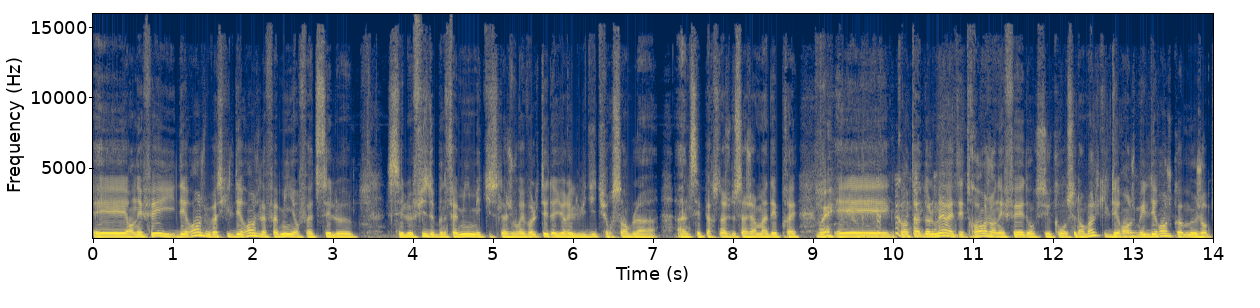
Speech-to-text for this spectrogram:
et en effet, il dérange, mais parce qu'il dérange la famille, en fait. C'est le, c'est le fils de bonne famille, mais qui se la joue révolté. D'ailleurs, il lui dit Tu ressembles à, à un de ces personnages de Saint-Germain-des-Prés. Ouais. Et Quentin Dolmer est étrange, en effet, donc c'est normal qu'il dérange, mais il dérange comme Jean-Pierre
